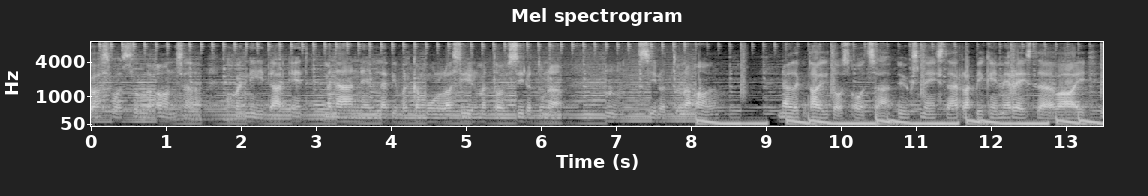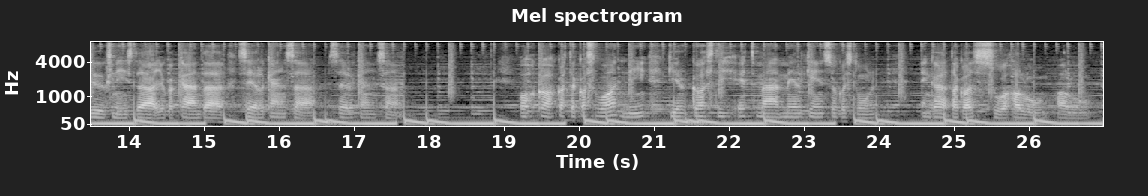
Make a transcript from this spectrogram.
Kasvot sulla on sä Hoit niitä, et mä näen ne läpi Vaikka mulla silmät ois sidottuna mm, Sidottuna on Näytä taitos, oot sä yks meistä räpikemereistä vai yks niistä, joka kääntää selkänsä, selkänsä. Ohkaa kahta kasvua niin kirkkaasti, et mä melkein sokostun. Enkä takas sua haluu, haluu.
